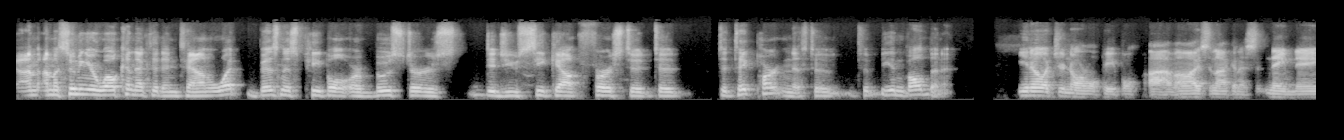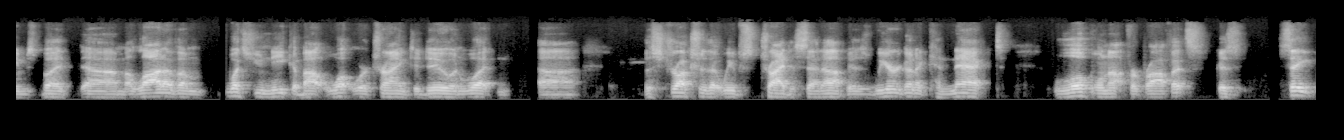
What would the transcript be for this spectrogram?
I'm, I'm assuming you're well connected in town. What business people or boosters did you seek out first to to to take part in this, to to be involved in it? You know, it's your normal people. Um, I'm obviously not going to name names, but um, a lot of them. What's unique about what we're trying to do and what uh, the structure that we've tried to set up is we are going to connect local not-for-profits because say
